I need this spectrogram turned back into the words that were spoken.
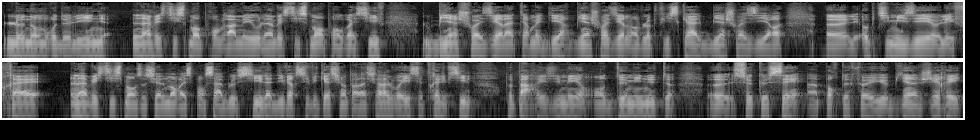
Le nombre de lignes, l'investissement programmé ou l'investissement progressif, bien choisir l'intermédiaire, bien choisir l'enveloppe fiscale, bien choisir, les, optimiser les frais, l'investissement socialement responsable aussi, la diversification internationale. Vous voyez, c'est très difficile. On ne peut pas résumer en, deux minutes euh, ce que c'est un portefeuille bien géré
